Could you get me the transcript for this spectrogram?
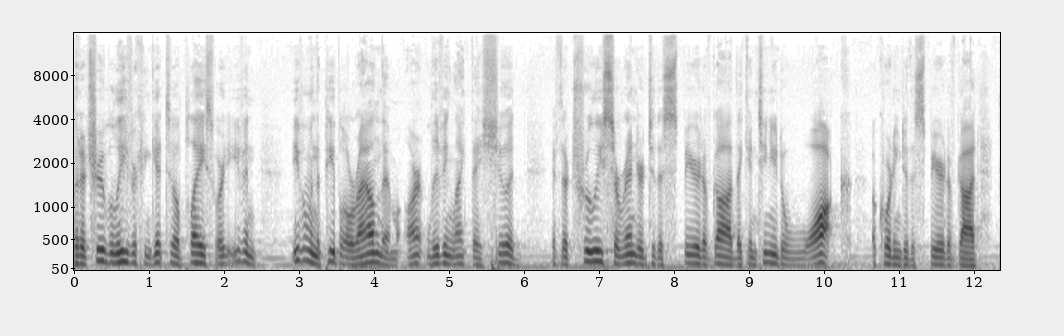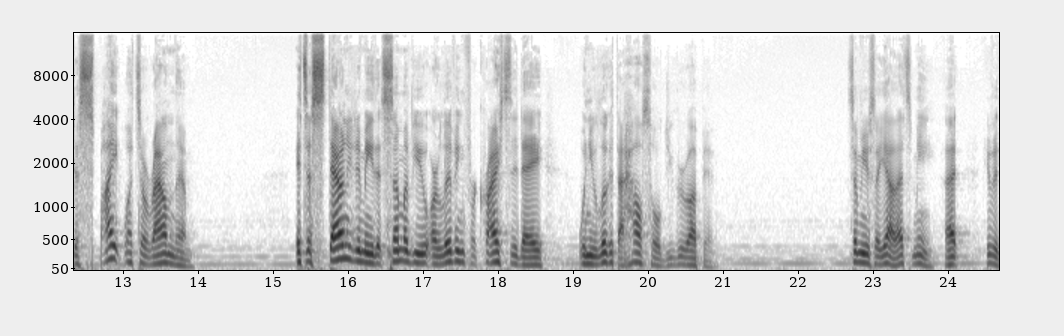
But a true believer can get to a place where even, even when the people around them aren't living like they should, if they're truly surrendered to the Spirit of God, they continue to walk according to the Spirit of God, despite what's around them. It's astounding to me that some of you are living for Christ today when you look at the household you grew up in. Some of you say, Yeah, that's me. That, was,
